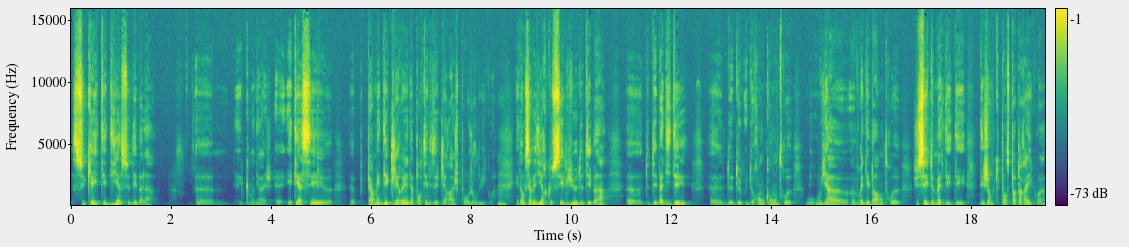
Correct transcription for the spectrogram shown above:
ce qui a été dit à ce débat-là, euh, comment dirais-je, était assez euh, permet d'éclairer, d'apporter des éclairages pour aujourd'hui. Quoi. Mmh. Et donc ça veut dire que ces lieux de débat, de débat d'idées, euh, de, de, rencontres où, il y a un vrai débat entre. J'essaye de mettre des, des, gens qui pensent pas pareil, quoi.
